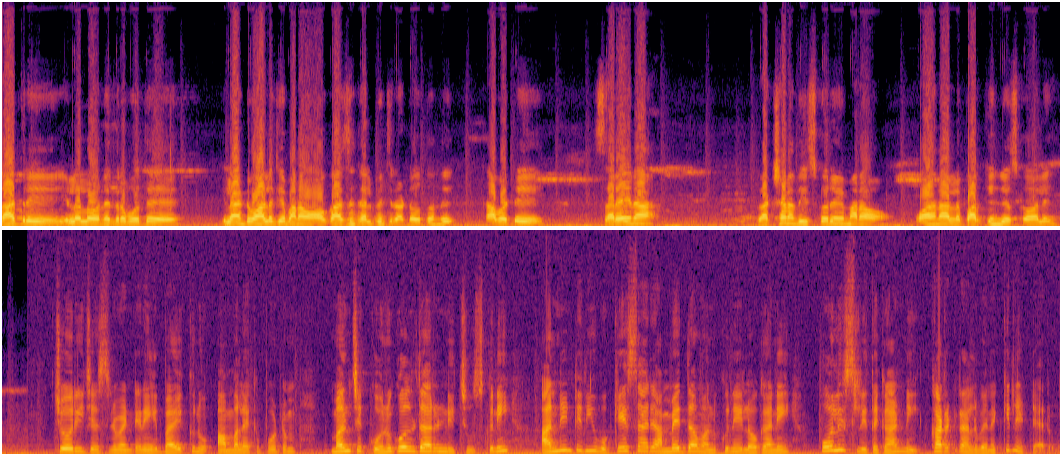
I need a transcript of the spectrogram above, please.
రాత్రి ఇళ్ళలో నిద్రపోతే ఇలాంటి వాళ్ళకి మనం అవకాశం కల్పించినట్టు అవుతుంది. కాబట్టి సరైన రక్షణ తీసుకొని మనం వాహనాలను పార్కింగ్ చేసుకోవాలి. చోరీ చేసిన వెంటనే బైక్ను అమ్మలేకపోవటం మంచి కొనుగోలుదారుణ్ణి చూసుకుని అన్నింటినీ ఒకేసారి అమ్మేద్దాం అనుకునేలోగానే పోలీసులు ఇతగాడిని కటకటాలు వెనక్కి నెట్టారు.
